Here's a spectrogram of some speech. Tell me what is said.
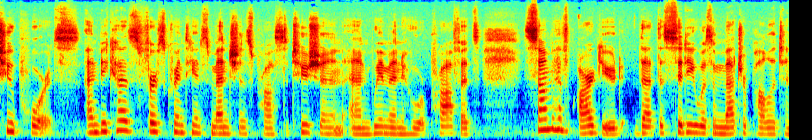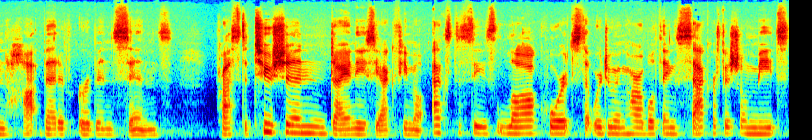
two ports, and because 1 Corinthians mentions prostitution and women who were prophets, some have argued that the city was a metropolitan hotbed of urban sins. Prostitution, Dionysiac female ecstasies, law courts that were doing horrible things, sacrificial meats,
